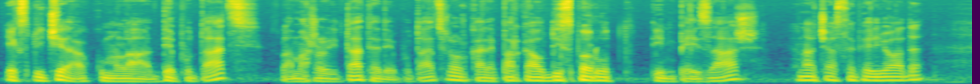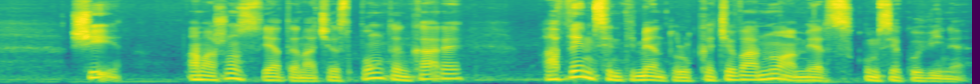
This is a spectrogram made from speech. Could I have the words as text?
explicit acum la deputați, la majoritatea deputaților care parcă au dispărut din peisaj în această perioadă și am ajuns, iată, în acest punct în care avem sentimentul că ceva nu a mers cum se cuvine.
